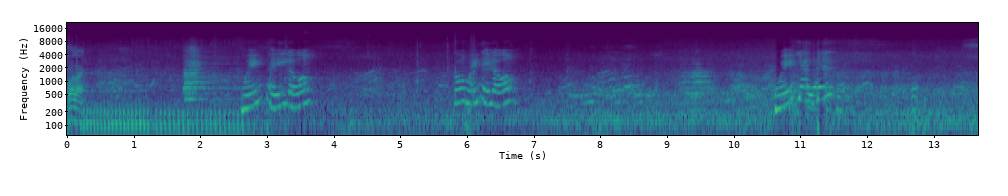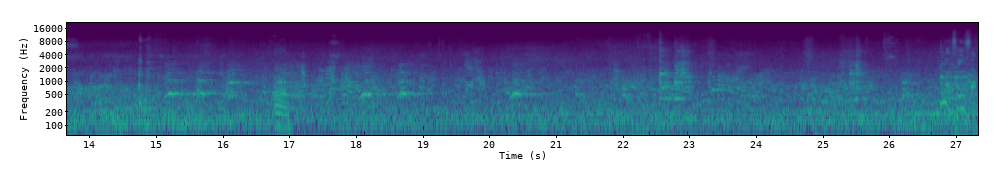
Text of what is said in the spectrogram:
qua lại. Nguyễn Thị Lượng. Cô Nguyễn Thị Lượng. Nguyễn Văn Chính. Thật say sẩm.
